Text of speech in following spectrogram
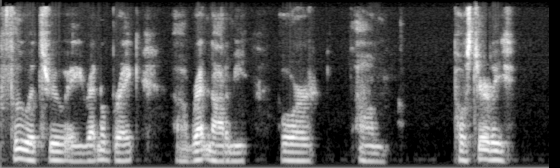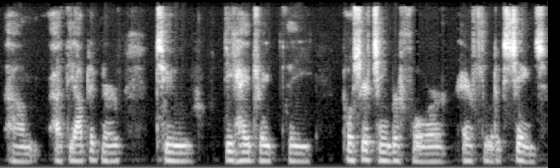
fluid through a retinal break, uh, retinotomy, or um, posteriorly um, at the optic nerve to dehydrate the posterior chamber for air fluid exchange.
